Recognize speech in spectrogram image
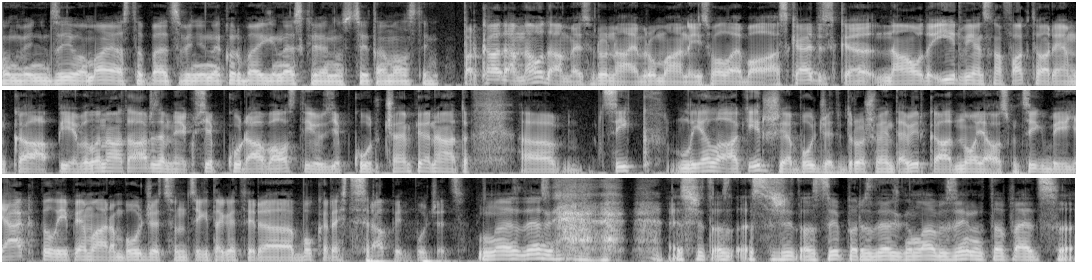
Un viņi dzīvo mājās, tāpēc viņi nekur baigi neskrien uz citām valstīm. Par kādām naudām mēs runājam Rumānijas volejbolā? Skaidrs, ka nauda ir viens no faktoriem, kā pievilināt ārzemniekus jebkurā valstī uz jebkuru čempionātu. Uh, cik lielāki ir šie budžeti? Droši vien tev ir kāda nojausma, cik bija Jēkabīlī, piemēram, budžets un cik tagad ir uh, Bukarestas rapid budžets. Nu, es diezgan, es šitos, es šitos ciparus diezgan labi zinu, tāpēc uh,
